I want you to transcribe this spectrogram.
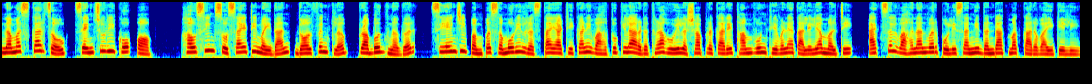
नमस्कार चौक century co op housing society मैदान dolphin club Prabodhanagar CNG pump समोरील रस्ता या ठिकाणी वाहतुकीला अडथळा होईल अशा प्रकारे थांबवून ठेवण्यात आलेल्या मल्टी ॲक्सल वाहनांवर पोलिसांनी दंडात्मक कारवाई केली.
